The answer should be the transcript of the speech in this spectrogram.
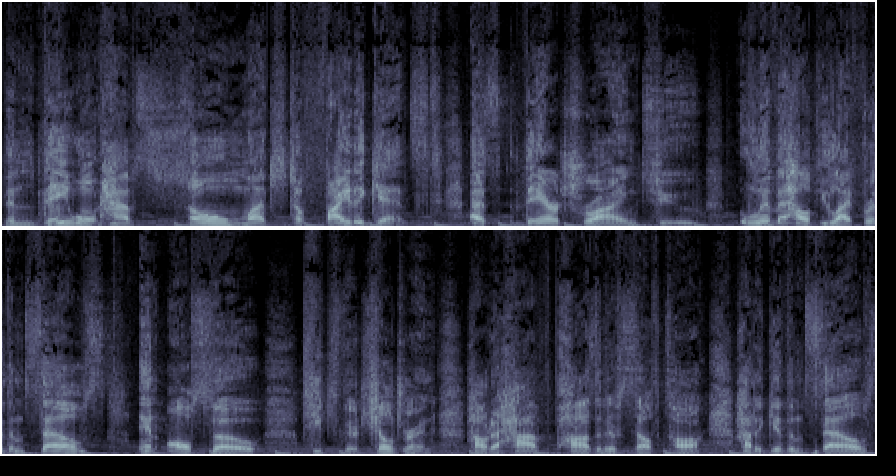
then they won't have so much to fight against as they're trying to live a healthy life for themselves and also teach their children how to have positive self talk, how to give themselves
